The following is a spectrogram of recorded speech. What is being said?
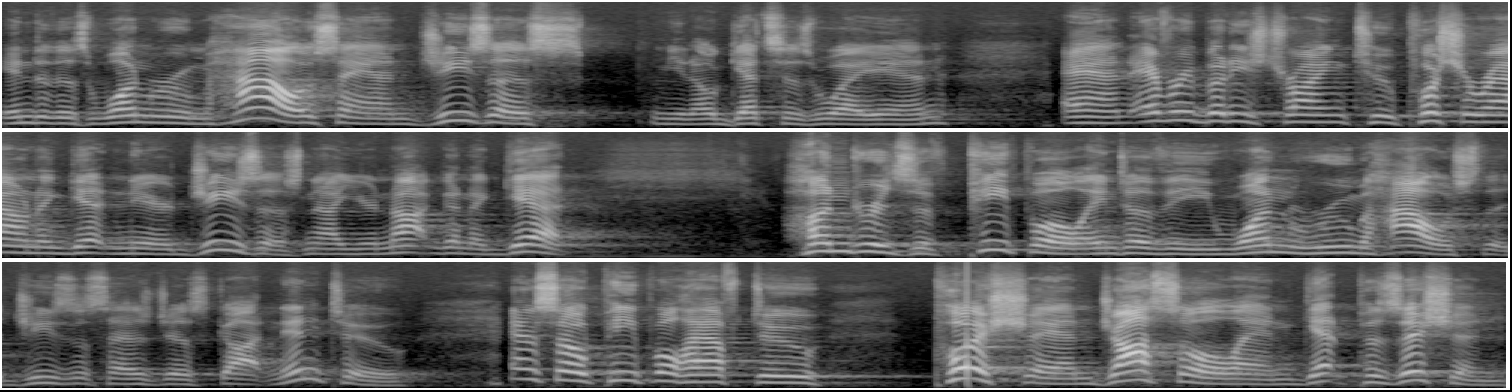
into this one room house, and Jesus, you know, gets his way in and everybody's trying to push around and get near Jesus. Now, you're not going to get hundreds of people into the one room house that Jesus has just gotten into. And so people have to push and jostle and get position.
